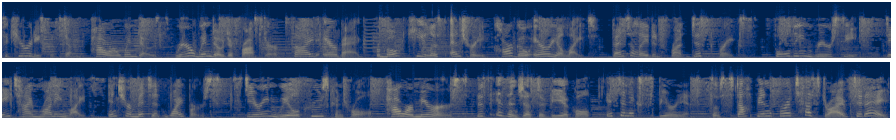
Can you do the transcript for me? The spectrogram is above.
security system, power windows, rear window defroster, side airbag, remote keyless entry, cargo area light, ventilated front disc brakes, folding rear seats, daytime running lights, intermittent wipers, steering wheel cruise control, power mirrors. This isn't just a vehicle, it's an experience. So stop in for a test drive today.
